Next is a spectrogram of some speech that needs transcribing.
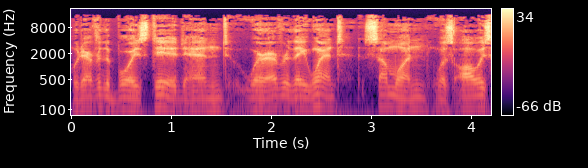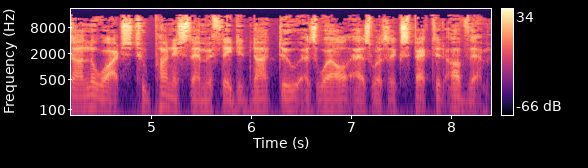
whatever the boys did and wherever they went, someone was always on the watch to punish them if they did not do as well as was expected of them.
